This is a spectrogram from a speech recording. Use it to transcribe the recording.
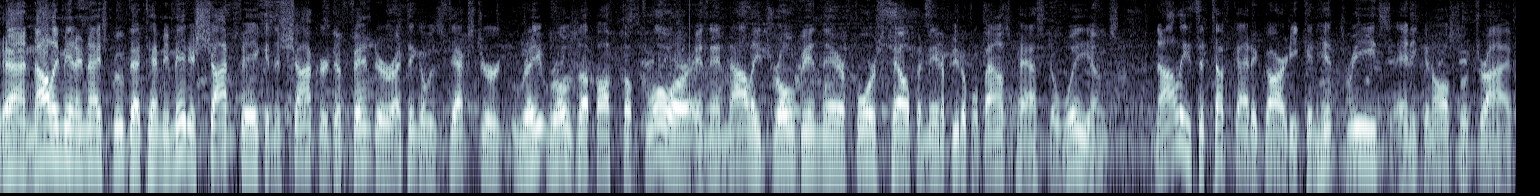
Yeah, and Nolley made a nice move that time. He made a shot fake, and the shocker defender, I think it was Dexter, rose up off the floor, and then Nolley drove in there, forced help, and made a beautiful bounce pass to Williams. Nolley's a tough guy to guard. He can hit threes, and he can also drive.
